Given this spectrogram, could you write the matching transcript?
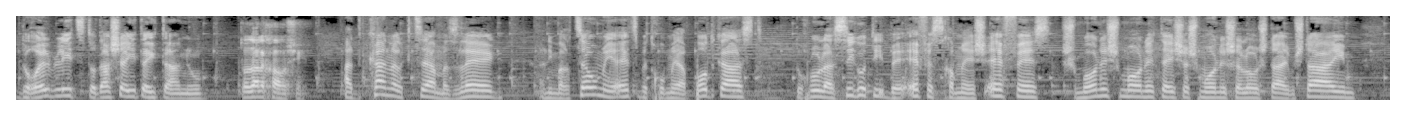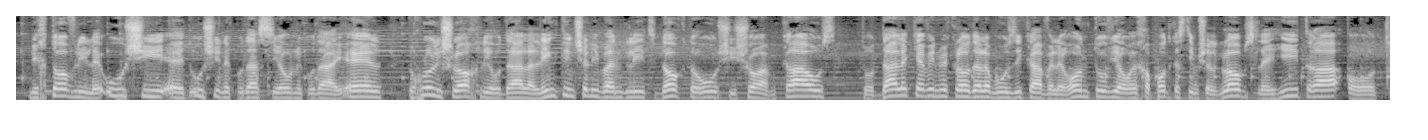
דורל בליץ, תודה שהיית איתנו. תודה לך אושי. עד כאן על קצה המזלג, אני מרצה ומייעץ בתחומי הפודקאסט, תוכלו להשיג אותי ב-050-88983322 לכתוב לי לאושי את אושי.co.il, תוכלו לשלוח לי הודעה ללינקדאין שלי באנגלית, דוקטור אושי שוהם קראוס, תודה לקווין מקלוד על המוזיקה ולרון טוביה עורך הפודקאסטים של גלובס, להתראות.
